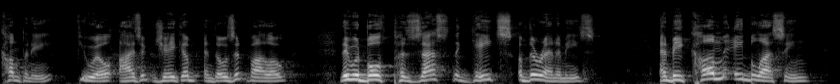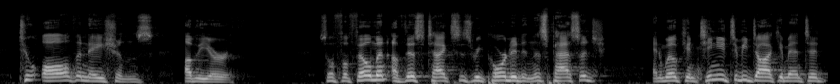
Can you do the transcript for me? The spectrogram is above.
company, if you will, Isaac, Jacob, and those that follow, they would both possess the gates of their enemies and become a blessing to all the nations of the earth. So, fulfillment of this text is recorded in this passage and will continue to be documented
